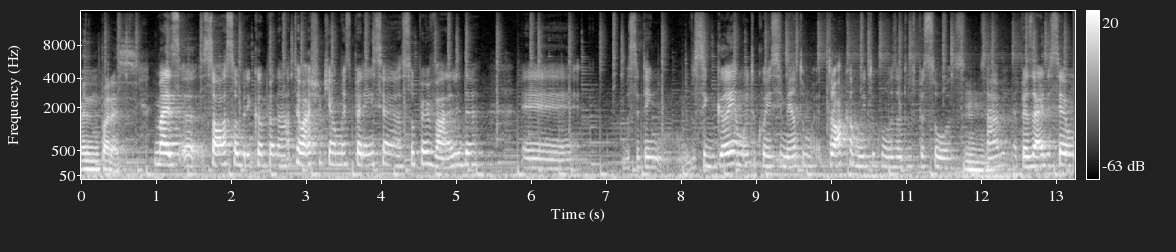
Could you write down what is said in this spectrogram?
mas não parece. Mas uh, só sobre campeonato, eu acho que é uma experiência super válida. É, você tem, você ganha muito conhecimento, troca muito com as outras pessoas, Uhum. sabe? Apesar de ser um,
